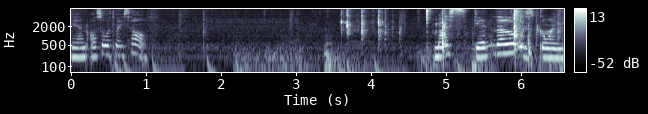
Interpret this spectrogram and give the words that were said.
and also with myself. My skin though is going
